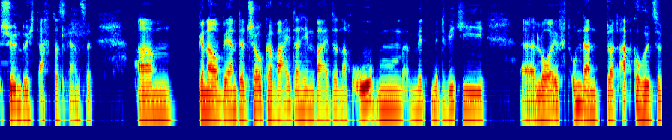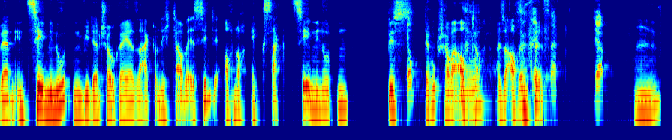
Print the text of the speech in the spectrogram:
schön durchdacht, das Ganze. Ähm, genau, während der Joker weiterhin weiter nach oben mit, mit Vicky äh, läuft, um dann dort abgeholt zu werden in zehn Minuten, wie der Joker ja sagt. Und ich glaube, es sind auch noch exakt zehn Minuten, bis Jo. der Hubschrauber auftaucht. Also auch im Film. Exakt. Ja. Mhm.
